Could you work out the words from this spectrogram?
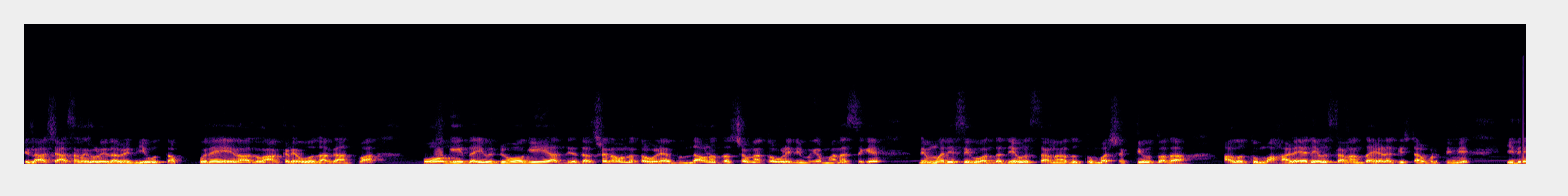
ಶಿಲಾಶಾಸನಗಳು ಇದಾವೆ. ನೀವು ತಪ್ಪದೇ ಏನಾದ್ರೂ ಆ ಕಡೆ ಹೋದಾಗ ಅಥವಾ ಹೋಗಿ, ದಯವಿಟ್ಟು ಹೋಗಿ ದರ್ಶನವನ್ನ ತಗೊಳ್ಳಿ ಬೃಂದಾವನ ದರ್ಶನ ತಗೊಳ್ಳಿ, ನಿಮಗೆ ಮನಸ್ಸಿಗೆ ನೆಮ್ಮದಿ ಸಿಗುವಂತ ದೇವಸ್ಥಾನ. ಅದು ತುಂಬಾ ಶಕ್ತಿಯುತದ ಹಾಗೂ ತುಂಬಾ ಹಳೆಯ ದೇವಸ್ಥಾನ ಅಂತ ಹೇಳಕ್ ಇಷ್ಟಪಡ್ತೀನಿ. ಇದೇ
